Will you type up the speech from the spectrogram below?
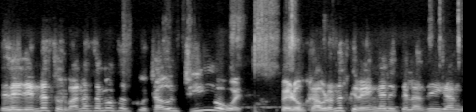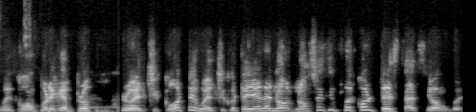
leyendas urbanas hemos escuchado un chingo, güey. Pero cabrones que vengan y te las digan, güey. Como por ejemplo lo del chicote, güey. El chicote ya la, no, no sé si fue contestación, güey.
